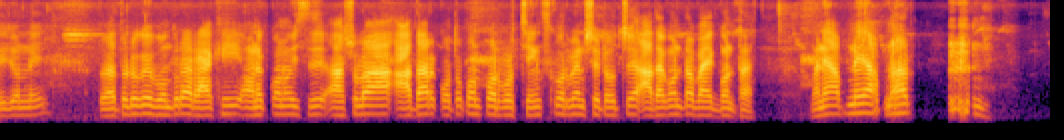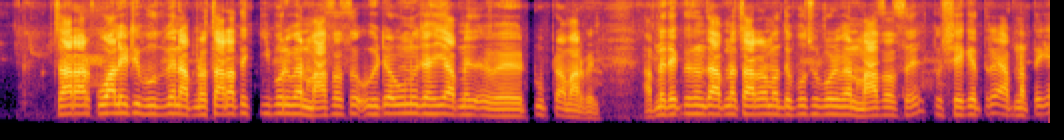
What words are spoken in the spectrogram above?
এই জন্যেই তো এতটুকুই বন্ধুরা, রাখি, অনেকক্ষণ হয়েছে আসলে আদার কতক্ষণ পর পর চেঞ্জ করবেন সেটা হচ্ছে আধা ঘণ্টা বা এক ঘণ্টা। মানে আপনি আপনার চারার কোয়ালিটি বুঝবেন, আপনার চারাতে কি পরিমাণ মাছ আছে ওইটার অনুযায়ী আপনি টুপটা মারবেন। আপনি দেখতেছেন যে আপনার চারার মধ্যে প্রচুর পরিমাণ মাছ আছে, তো সেক্ষেত্রে আপনার থেকে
